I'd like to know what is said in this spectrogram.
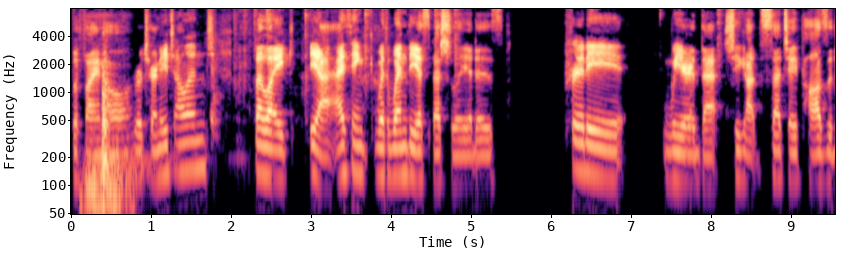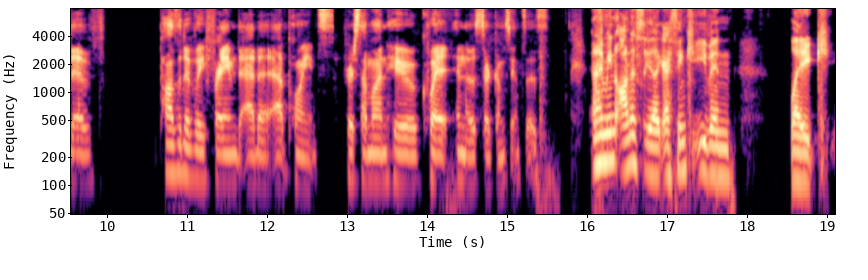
the final returnee challenge. But like, yeah, I think with Wendy especially, it is pretty weird that she got such a positive positively framed edit at points for someone who quit in those circumstances. And i mean honestly like i think even like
